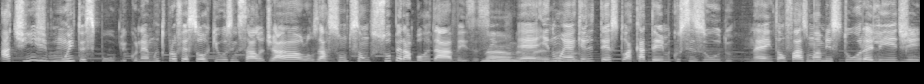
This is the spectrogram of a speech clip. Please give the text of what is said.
atinge muito esse público, né? Muito professor que usa em sala de aula, os assuntos são super abordáveis, assim. Não, não, é, é, e não uhum. é aquele texto acadêmico sisudo, né? Então faz uma mistura ali de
